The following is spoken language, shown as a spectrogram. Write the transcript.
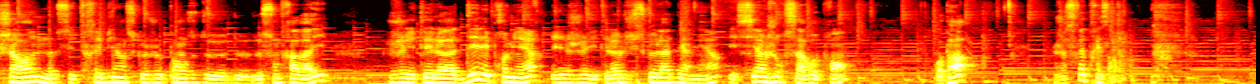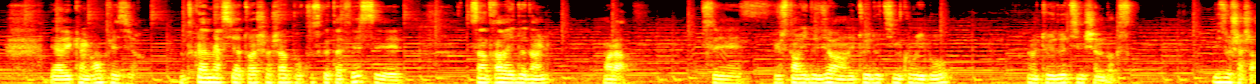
Sharon sait très bien ce que je pense de, son travail. J'ai été là dès les premières et j'ai été là jusque la dernière. Et si un jour ça reprend, pourquoi pas, je serai présent. et avec un grand plaisir. En tout cas, merci à toi Chacha pour tout ce que tu as fait. C'est un travail de dingue. Voilà. C'est juste envie de dire, on est tous les deux Team Kuribo, on est tous les deux Team Shenbox. Bisous Chacha.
